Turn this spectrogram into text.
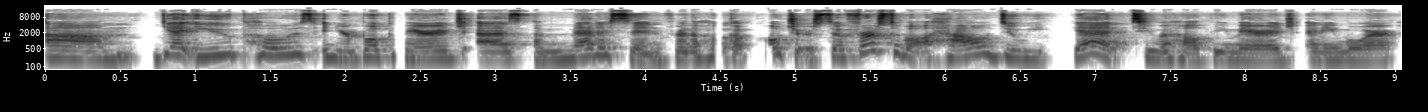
um, yet you pose in your book marriage as a medicine for the hookup culture. So, first of all, how do we get to a healthy marriage anymore?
